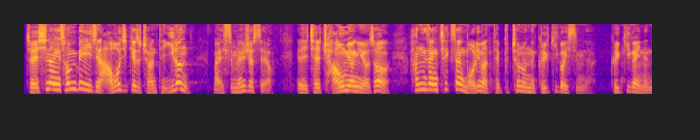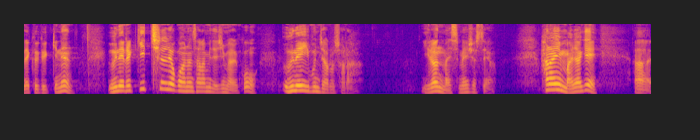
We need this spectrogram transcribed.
제 신앙의 선배이신 아버지께서 저한테 이런 말씀을 해주셨어요. 제 좌우명이어서 항상 책상 머리맡에 붙여놓는 글귀가 있습니다. 글귀가 있는데 그 글귀는 은혜를 끼치려고 하는 사람이 되지 말고 은혜 입은 자로 서라. 이런 말씀을 해주셨어요. 하나님 만약에 아,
